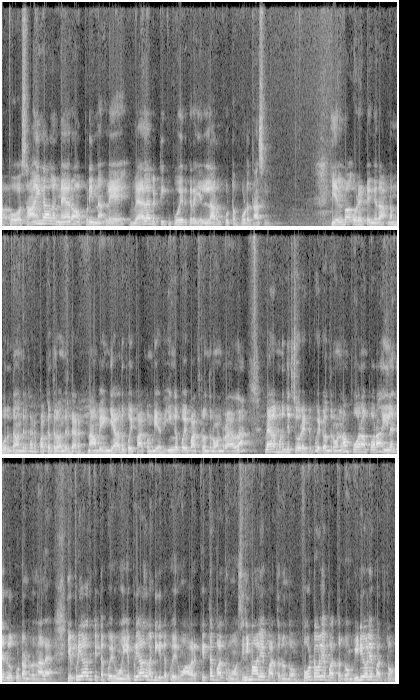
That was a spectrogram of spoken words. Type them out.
அப்போது சாயங்காலம் நேரம் அப்படின்னாலே வேலை வெட்டிக்கு போயிருக்கிற எல்லாரும் கூட்டம் கூடத்தான் செய்யும். இயல்பாக ஒரு எட்டு இங்கே தான் நம்ம ஊருக்கு தான் வந்திருக்காரு பக்கத்தில் வந்திருக்காரு. நாம் எங்கேயாவது போய் பார்க்க முடியாது. இங்கே போய் பார்த்துட்டு வந்துடுவோன்றதெல்லாம் வேலை முடிஞ்சிருச்சு ஒரு எட்டு போயிட்டு வந்துடுவோம்லாம் போகிறான் போகிறான் இளைஞர்கள் கூட்டம்ன்றதுனால. எப்படியாவது கிட்ட போயிடுவோம் எப்படியாவது வண்டி கிட்ட போயிடுவோம் அவரை கிட்ட பார்த்துருவோம் சினிமாவிலே பார்த்துருந்தோம் ஃபோட்டோவிலே பார்த்துட்டோம் வீடியோவிலே பார்த்துட்டோம்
